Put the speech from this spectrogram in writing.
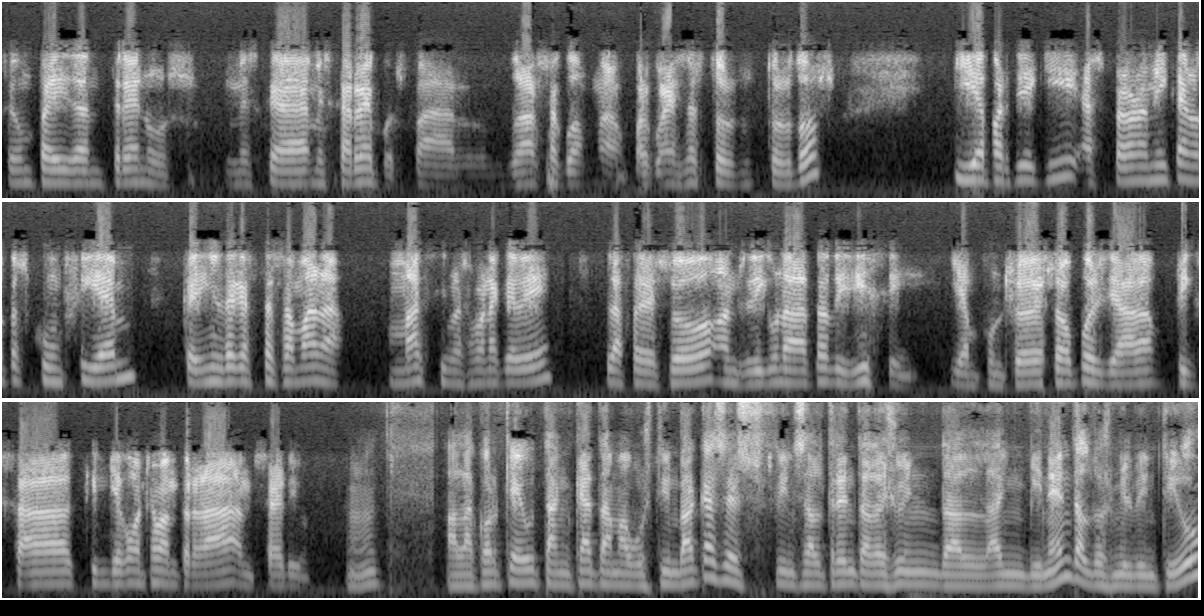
fer un parell d'entrenos més que, més que res doncs, per donar-se bueno, per conèixer tots, tots dos i a partir d'aquí esperar una mica, nosaltres confiem que dins d'aquesta setmana, màxim la setmana que ve, la federació ens digui una data d'inici i en funció d'això pues, ja fixar quin dia comencem a entrenar en sèrio. Mm. L'acord que heu tancat amb Agustín Vaques és fins al 30 de juny de l'any vinent, del 2021?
